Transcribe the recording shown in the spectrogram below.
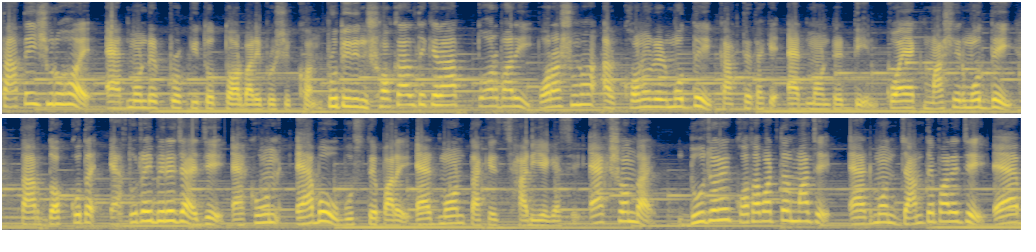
তাতেই শুরু হয় অ্যাডমন্ডের প্রকৃত তরবারি প্রশিক্ষণ। প্রতিদিন সকাল থেকে রাত তরবারি, পড়াশোনা আর খননের মধ্যেই কাটতে থাকে অ্যাডমন্ডের দিন। কয়েক মাসের মধ্যেই তার দক্ষতা এতটাই বেড়ে যায় যে এখন অ্যাবও বুঝতে পারে অ্যাডমন তাকে ছাড়িয়ে গেছে। এক সন্ধ্যায় দুজনের কথাবার্তার মাঝে অ্যাডমন জানতে পারে যে অ্যাব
